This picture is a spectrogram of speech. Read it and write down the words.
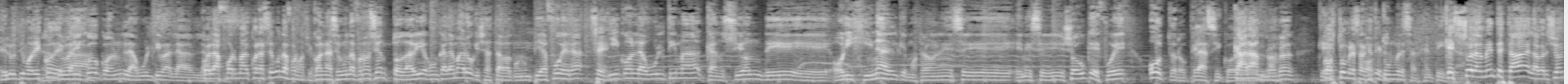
El último disco el de último la, disco con la última. la- la- con la forma, con la segunda formación. con la segunda formación, todavía con Calamaro, que ya estaba con un pie afuera, Sí. y con la última canción de eh, original que mostraron en ese, en ese show, que fue otro clásico Caramba. roll, que- Costumbres Argentinas. Costumbres Argentinas. que solamente está la versión,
